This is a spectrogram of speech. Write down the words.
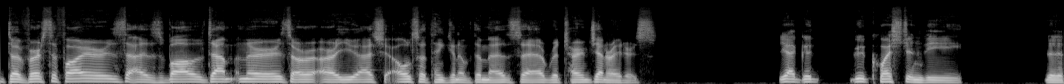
diversifiers, as vol dampeners, or are you also thinking of them as uh, return generators? Yeah, good good question. The the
